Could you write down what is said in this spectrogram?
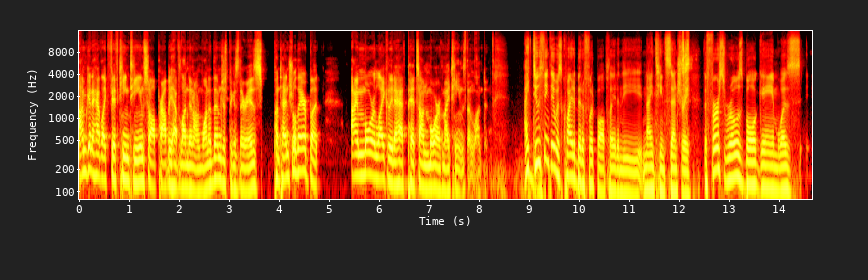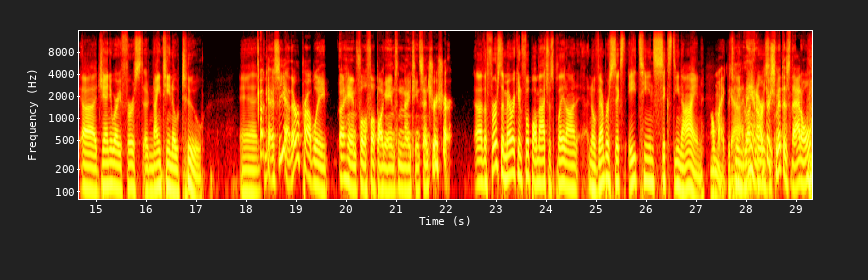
I'm going to have like 15 teams, so I'll probably have London on one of them just because there is potential there. But I'm more likely to have Pitts on more of my teams than London. I do think there was quite a bit of football played in the 19th century. The first Rose Bowl game was uh, January 1st of 1902. And Okay, so yeah, there were probably a handful of football games in the 19th century. Sure. Uh, the first American football match was played on November 6th, 1869. Oh my Between god. Man, Rutgers- Arthur Smith is that old.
